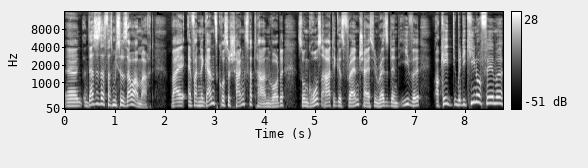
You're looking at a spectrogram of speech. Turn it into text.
Äh, und das ist das, was mich so sauer macht weil einfach eine ganz große Chance vertan wurde. So ein großartiges Franchise wie Resident Evil. Okay, über die Kinofilme,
